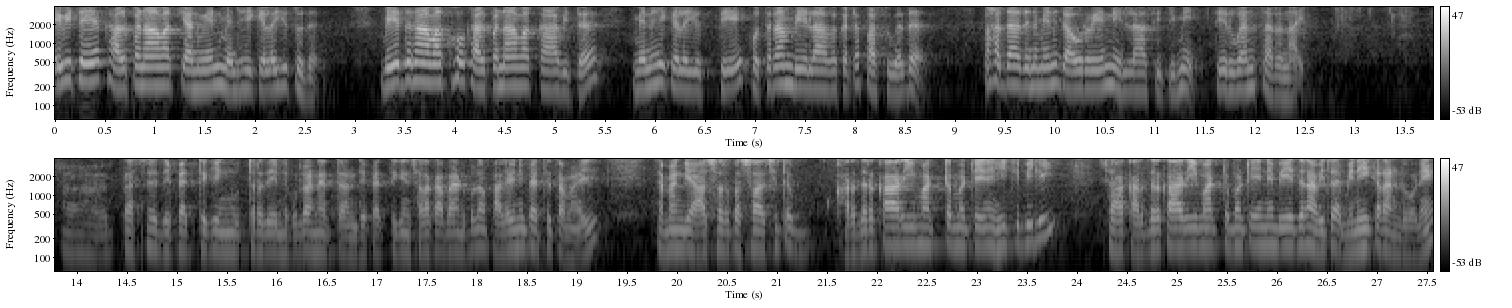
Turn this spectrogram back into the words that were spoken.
එවිට එය කල්පනාවක් යනුවෙන් මෙනෙහි කළ යුතුයද? වේදනාවක් හෝ කල්පනාවක් ආ විට මෙනෙහි කළ යුත්තේ කොතරම් වේලාවකට පසුවද? පහදා දෙන මෙන් ගෞරවයෙන් ඉල්ලා සිටිමි. තෙරුවන් සරණයි. ප්‍රශ්න දෙපැත්තකින් උත්තර දෙන්න පුළුවන් නැත්නම් දෙපැත්තකින් සලකා බලන්න පුළුවන් පළවෙනි පැත්ත තමයි තමන්ගේ ආශ්වාස ප්‍රශ්වාසයට කරදරකාරී මට්ටමට එන හිතවිලි සහ කරදරකාරී මට්ටමට එන වේදනාව විතර මෙනෙහි කරන්න ඕනේ.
